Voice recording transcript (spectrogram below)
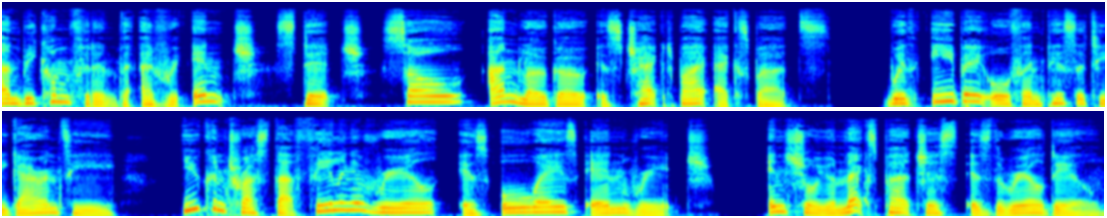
and be confident that every inch, stitch, sole, and logo is checked by experts. With eBay Authenticity Guarantee, you can trust that feeling of real is always in reach. Ensure your next purchase is the real deal.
